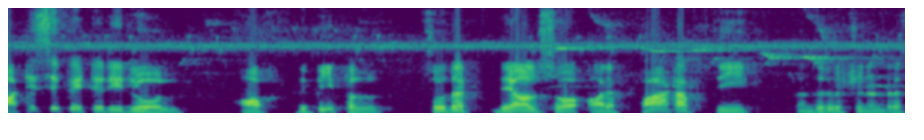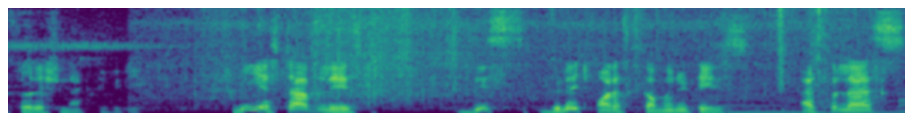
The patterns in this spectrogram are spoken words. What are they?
participatory role of the people so that they also are a part of the conservation and restoration activity. We established these village forest communities as well as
